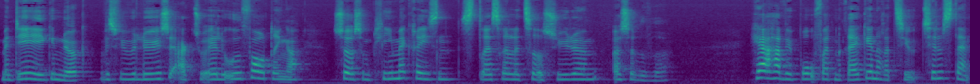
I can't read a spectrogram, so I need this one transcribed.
Men det er ikke nok, hvis vi vil løse aktuelle udfordringer, såsom klimakrisen, stressrelateret sygdom osv. Her har vi brug for den regenerative tilstand,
